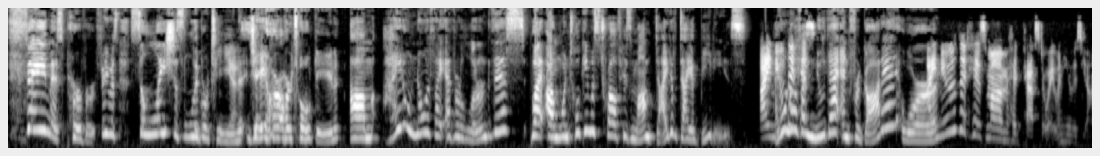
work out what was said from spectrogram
famous pervert, famous salacious libertine, Yes. J.R.R. Tolkien. Um, I don't know if I ever learned this, but um, when Tolkien was 12, his mom died of diabetes. I knew I don't know if I knew that and forgot it, or I knew that his mom had passed away when he was young.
